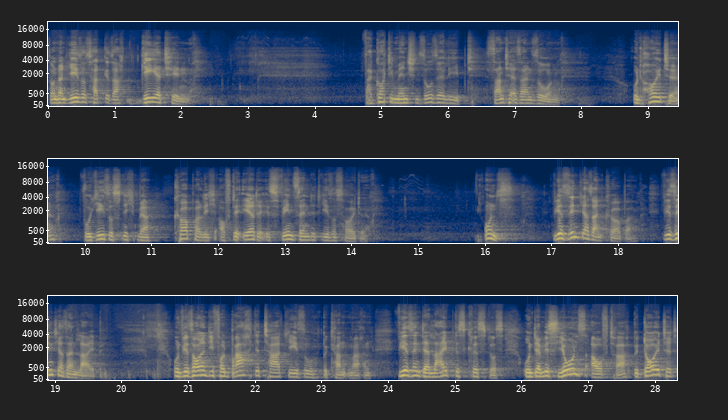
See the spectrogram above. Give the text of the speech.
sondern Jesus hat gesagt, geht hin. Weil Gott die Menschen so sehr liebt, sandte er seinen Sohn. Und heute, wo Jesus nicht mehr körperlich auf der Erde ist, wen sendet Jesus heute? Uns. Wir sind ja sein Körper. Wir sind ja sein Leib. Und wir sollen die vollbrachte Tat Jesu bekannt machen. Wir sind der Leib des Christus. Und der Missionsauftrag bedeutet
